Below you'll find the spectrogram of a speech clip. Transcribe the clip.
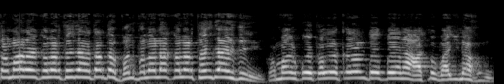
તમારે કલર થઈ જાય અત્યારે તો ભલ ભલાના કલર થઈ જાય છે. કમાન કોઈ કલર કરે ને તો એના હાથમાં ભાજી નાખવું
